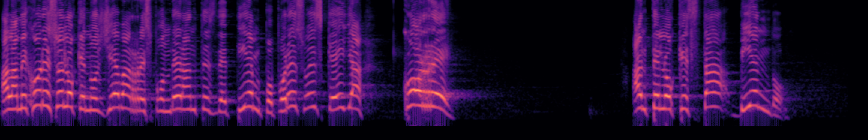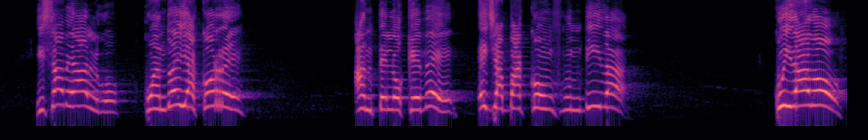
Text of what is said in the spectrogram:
A lo mejor eso es lo que nos lleva a responder antes de tiempo. Por eso es que ella corre ante lo que está viendo. Y sabe algo, cuando ella corre ante lo que ve, ella va confundida. Cuidado.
